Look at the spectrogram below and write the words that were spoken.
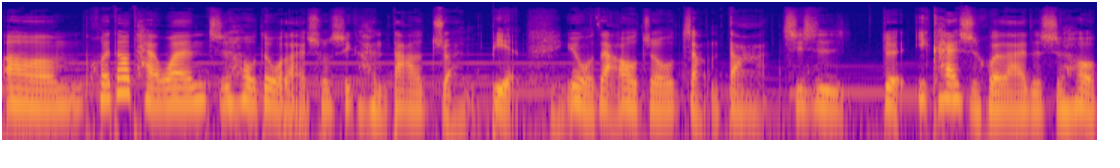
嗯，回到台湾之后，对我来说是一个很大的转变，因为我在澳洲长大，其实。对，一开始回来的时候，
